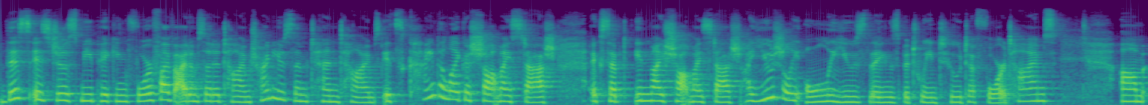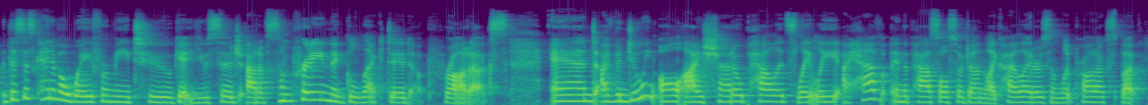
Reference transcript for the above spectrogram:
This is just me picking four or five items at a time, trying to use them 10 times. It's kind of like a shop my stash, except in my shop my stash, I usually only use things between two to four times. Um, this is kind of a way for me to get usage out of some pretty neglected products. And I've been doing all eyeshadow palettes lately. I have in the past also done like highlighters and lip products, but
